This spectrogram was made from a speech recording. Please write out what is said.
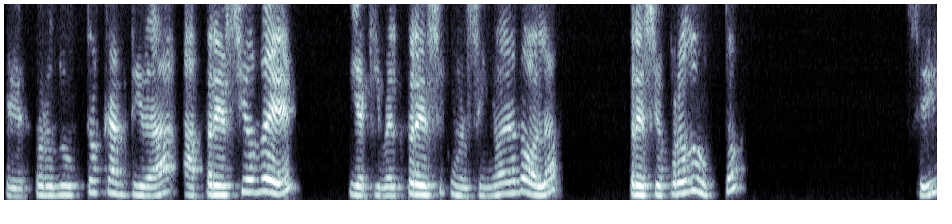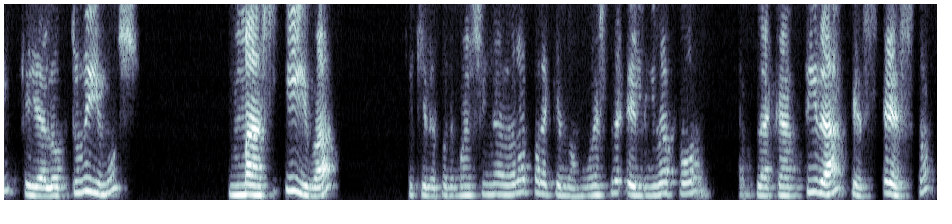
eh, producto cantidad a precio de, y aquí va el precio con el signo de dólar, precio producto, ¿sí? Que ya lo obtuvimos, más IVA, aquí le ponemos el signo de dólar para que nos muestre el IVA por la cantidad, que es esto.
